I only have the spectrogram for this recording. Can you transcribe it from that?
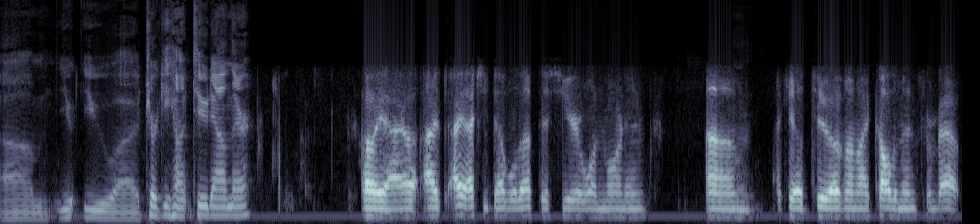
Um, you you uh, turkey hunt too down there. Oh yeah, I I actually doubled up this year one morning. Um, I killed two of them. I called them in from about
